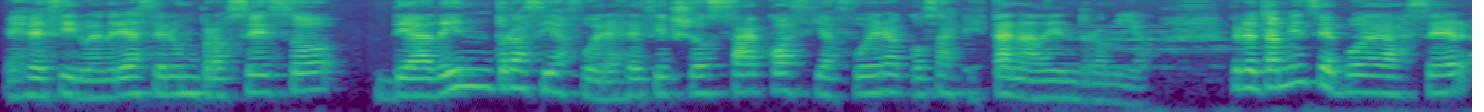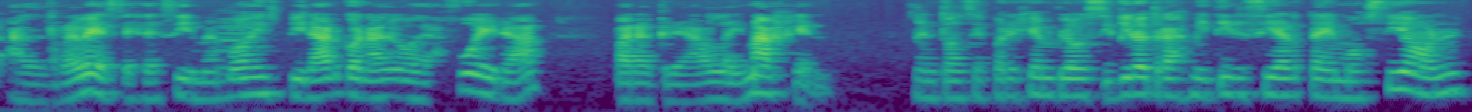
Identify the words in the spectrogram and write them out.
Es decir, vendría a ser un proceso de adentro hacia afuera, es decir, yo saco hacia afuera cosas que están adentro mío. Pero también se puede hacer al revés, es decir, me puedo inspirar con algo de afuera para crear la imagen. Entonces, por ejemplo, si quiero transmitir cierta emoción,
